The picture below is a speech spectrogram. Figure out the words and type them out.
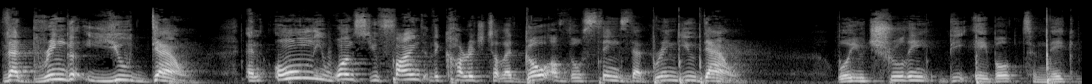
that bring you down. And only once you find the courage to let go of those things that bring you down will you truly be able to make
